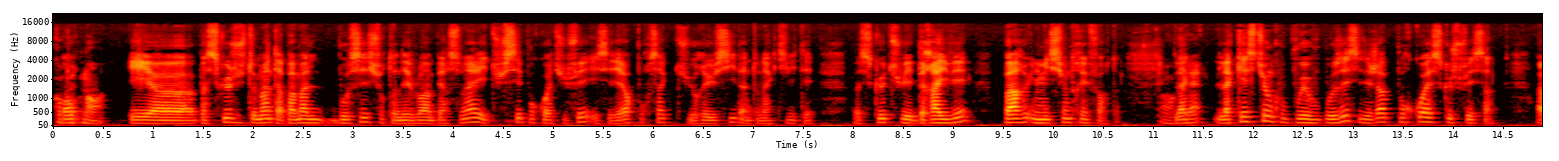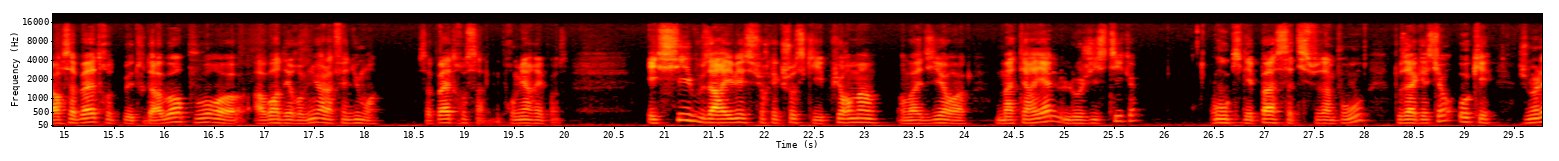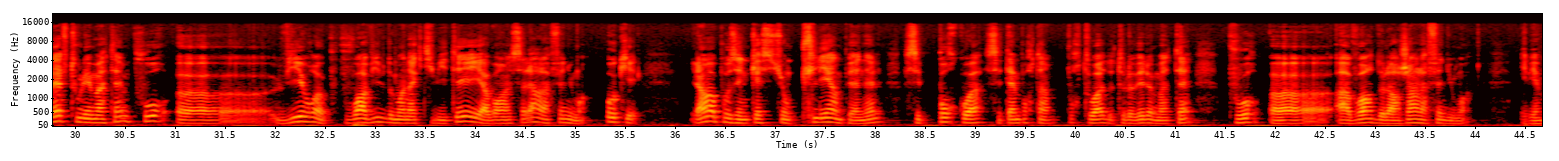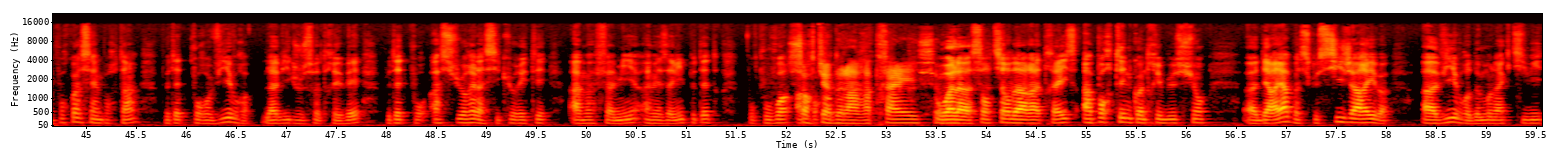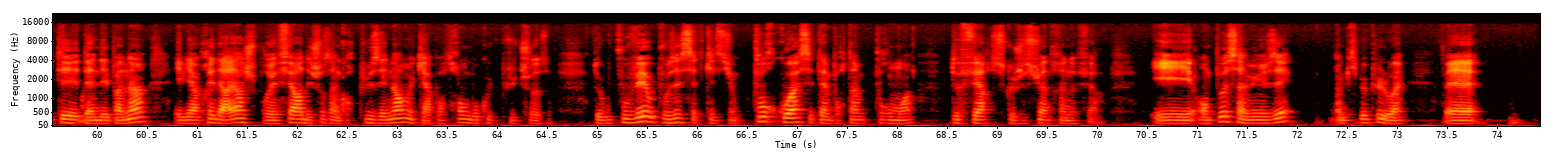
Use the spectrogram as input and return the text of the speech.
Complètement. Et euh, parce que justement, tu as pas mal bossé sur ton développement personnel et tu sais pourquoi tu fais. Et c'est d'ailleurs pour ça que tu réussis dans ton activité. Parce que tu es drivé par une mission très forte. La, question que vous pouvez vous poser, c'est déjà pourquoi est-ce que je fais ça? Alors ça peut être tout d'abord pour euh, avoir des revenus à la fin du mois. Ça peut être ça, une première réponse. Et si vous arrivez sur quelque chose qui est purement, on va dire, matériel, logistique, ou qui n'est pas satisfaisant pour vous, posez la question, ok, je me lève tous les matins pour euh, vivre, pour pouvoir vivre de mon activité et avoir un salaire à la fin du mois. Ok. Et là, on va poser une question clé en PNL, c'est pourquoi c'est important pour toi de te lever le matin pour euh, avoir de l'argent à la fin du mois? Et eh bien pourquoi c'est important? Peut-être pour vivre la vie que je souhaite rêver, peut-être pour assurer la sécurité à ma famille, à mes amis, peut-être pour pouvoir sortir de la rat race. Voilà, sortir de la rat race, apporter une contribution euh, derrière, parce que si j'arrive à vivre de mon activité d'indépendant, et eh bien après derrière je pourrais faire des choses encore plus énormes qui apporteront beaucoup de plus de choses. Donc vous pouvez vous poser cette question. Pourquoi c'est important pour moi de faire ce que je suis en train de faire? Et on peut s'amuser un petit peu plus loin. Ben,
